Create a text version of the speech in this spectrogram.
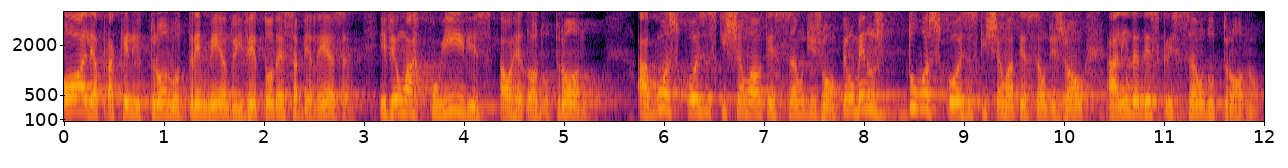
olha para aquele trono tremendo e vê toda essa beleza, e vê um arco-íris ao redor do trono, algumas coisas que chamam a atenção de João, pelo menos duas coisas que chamam a atenção de João, além da descrição do trono.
